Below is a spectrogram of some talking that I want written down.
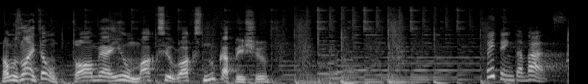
Vamos lá então, tome aí um Moxie Rocks no capricho. 80 watts.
